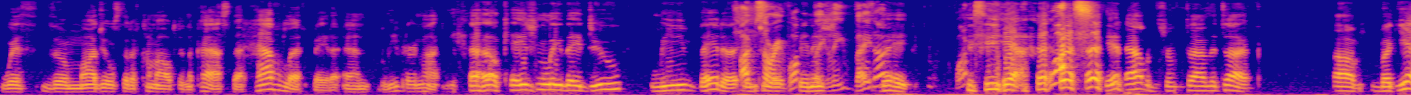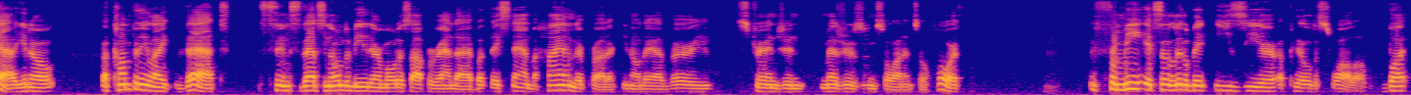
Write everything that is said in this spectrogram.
with the modules that have come out in the past that have left beta. And believe it or not, yeah, occasionally they do leave beta. I'm sorry, what? They leave beta? state. What? yeah. What? it happens from time to time. Um, but yeah, you know, a company like that, since that's known to be their modus operandi, but they stand behind their product, you know, they have very stringent measures and so on and so forth. For me, it's a little bit easier a pill to swallow. But,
